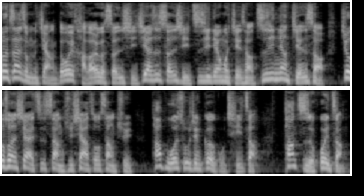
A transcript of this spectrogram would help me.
为再怎么讲都会卡到一个升息，既然是升息，资金量会减少，资金量减少，就算下一次上去，下周上去，它不会出现个股齐涨，它只会涨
